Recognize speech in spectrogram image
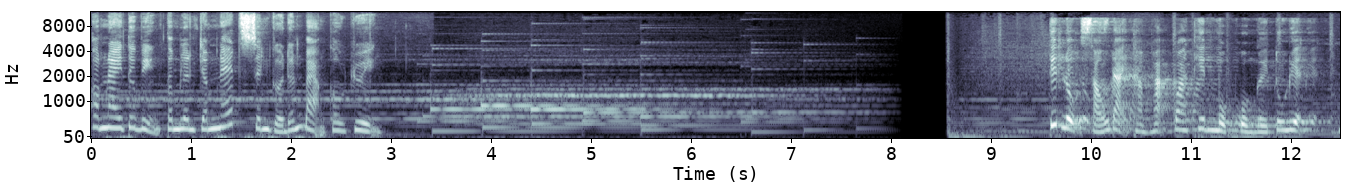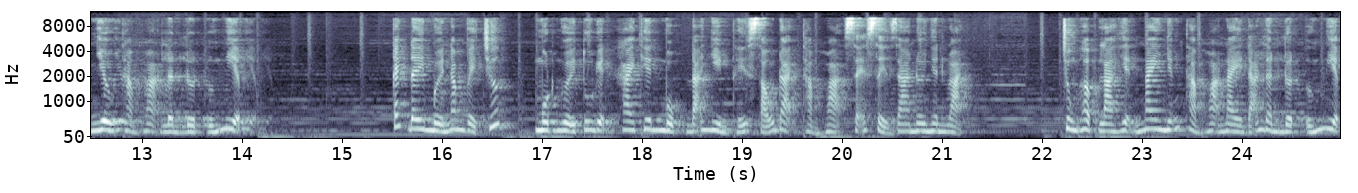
Hôm nay Thư viện Tâm Linh.net xin gửi đến bạn câu chuyện Tiết lộ 6 đại thảm họa qua thiên mục của người tu luyện, nhiều thảm họa lần lượt ứng nghiệm. Cách đây 10 năm về trước, một người tu luyện khai thiên mục đã nhìn thấy 6 đại thảm họa sẽ xảy ra nơi nhân loại. Trùng hợp là hiện nay những thảm họa này đã lần lượt ứng nghiệm.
